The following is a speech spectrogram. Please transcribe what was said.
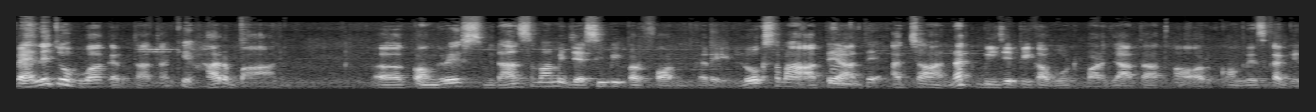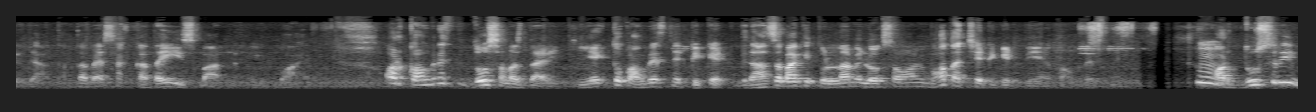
पहले जो हुआ करता था कि हर बार कांग्रेस विधानसभा में जैसी भी परफॉर्म करे लोकसभा आते हम्म। आते अचानक बीजेपी का वोट बढ़ जाता था और कांग्रेस का गिर जाता था वैसा कतई इस बार नहीं हुआ है और कांग्रेस ने दो समझदारी की एक तो कांग्रेस ने टिकट विधानसभा की तुलना में लोकसभा में बहुत अच्छे टिकट दिए हैं कांग्रेस ने। और दूसरी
